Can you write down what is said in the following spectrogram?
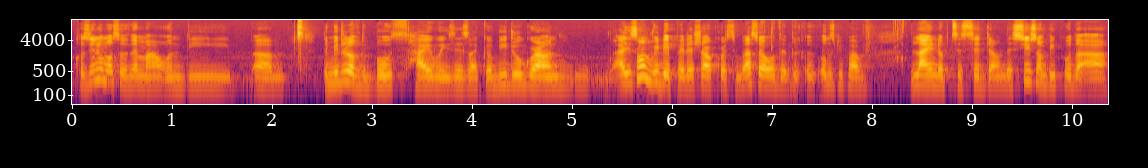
because you know most of them are on the um, the middle of the both highways. There's like a middle ground. It's not really a pedestrian crossing, but that's why all the all those people have lined up to sit down. There's still some people that are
